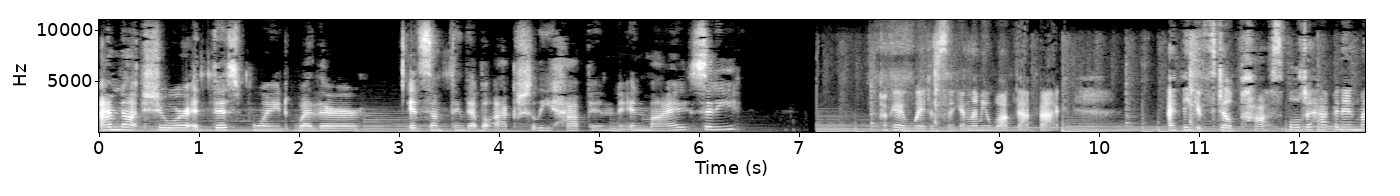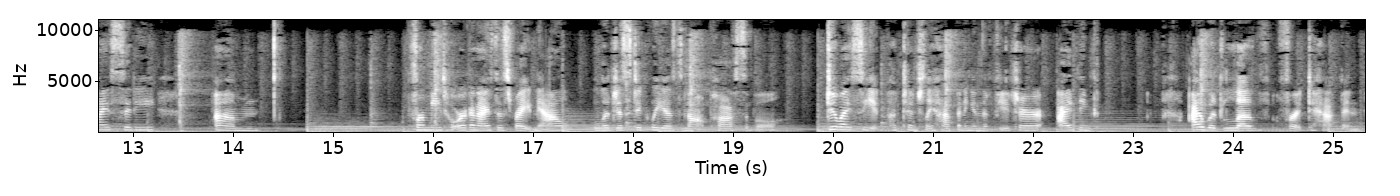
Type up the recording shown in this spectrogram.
i'm not sure at this point whether it's something that will actually happen in my city. Okay wait a second. Let me walk that back. I think it's still possible to happen in my city. Um for me to organize this right now logistically is not possible. Do I see it potentially happening in the future? I think I would love for it to happen,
